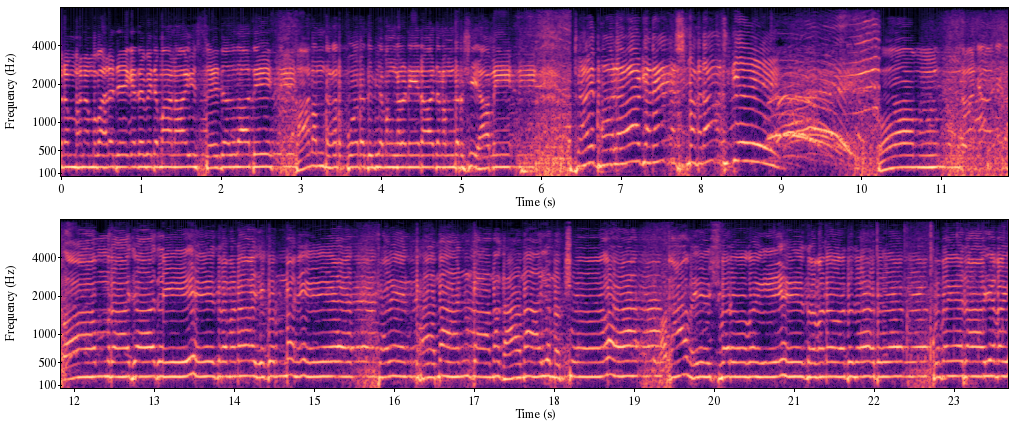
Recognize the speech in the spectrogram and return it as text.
బ్రహ్మణం. ధ్యానం భారజేగత విజమానాయుస్తే దాతే ఆనంద కర్పూర దివ్య మంగళ నీరాజనం దర్శయామి జయ భాలా గణేష్ మహారాజ్ కే ఓం రాం రాజాదే రమణాయ గుర్మహే సవేన్ కామాన్ కామ కామాయ మక్ష రామేశ్వరో వై రమణో వై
